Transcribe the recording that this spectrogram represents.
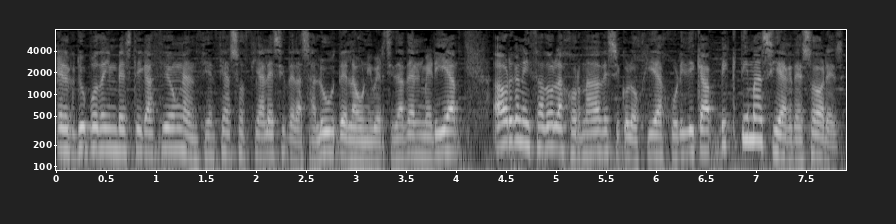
El Grupo de Investigación en Ciencias Sociales y de la Salud de la Universidad de Almería ha organizado la jornada de Psicología Jurídica Víctimas y Agresores.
